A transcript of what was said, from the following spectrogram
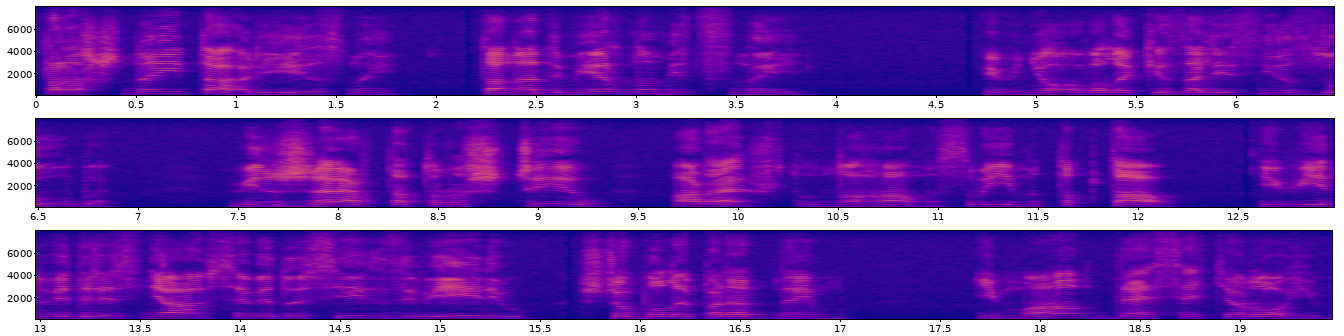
страшний та грізний, та надмірно міцний, і в нього великі залізні зуби. Він жер та трощив, а решту ногами своїми топтав, і він відрізнявся від усіх звірів, що були перед ним, і мав десять рогів.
